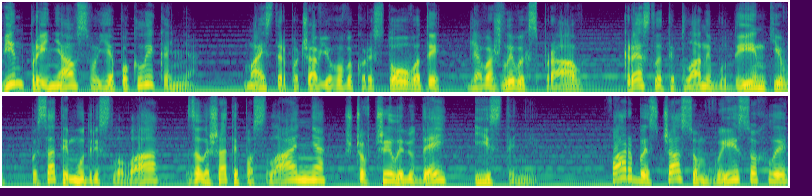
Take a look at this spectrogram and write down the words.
Він прийняв своє покликання. Майстер почав його використовувати для важливих справ, креслити плани будинків, писати мудрі слова, залишати послання, що вчили людей істині. Фарби з часом висохли,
